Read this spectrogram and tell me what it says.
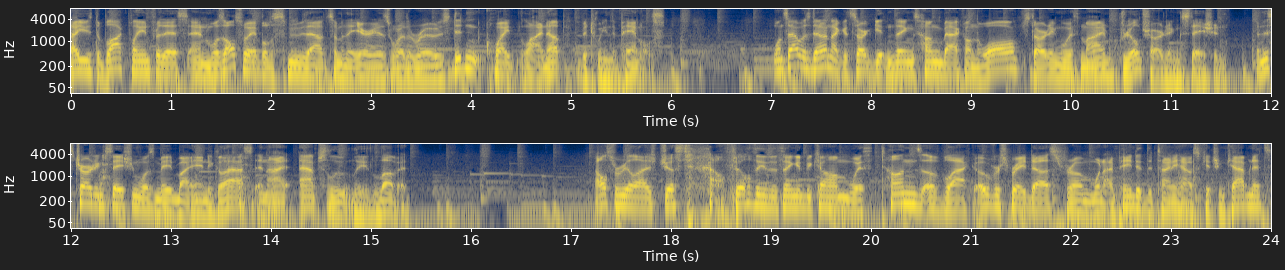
I used a block plane for this and was also able to smooth out some of the areas where the rows didn't quite line up between the panels. Once that was done, I could start getting things hung back on the wall, starting with my drill charging station. And this charging station was made by Andy Glass, and I absolutely love it. I also realized just how filthy the thing had become with tons of black overspray dust from when I painted the tiny house kitchen cabinets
